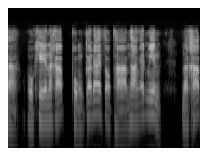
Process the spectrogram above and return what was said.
อ่าโอเคนะครับ ผมก็ได้สอบถามทางแอดมินนะครับ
